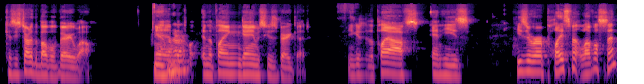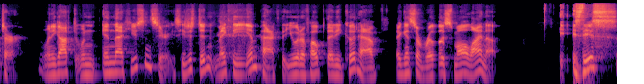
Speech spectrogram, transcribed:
because he started the bubble very well. Yeah. in, the, in the playing games, he was very good. You get to the playoffs, and he's he's a replacement level center. When he got to, when in that Houston series, he just didn't make the impact that you would have hoped that he could have against a really small lineup. Is this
